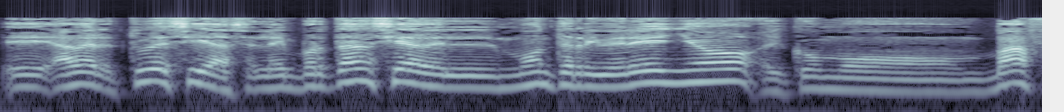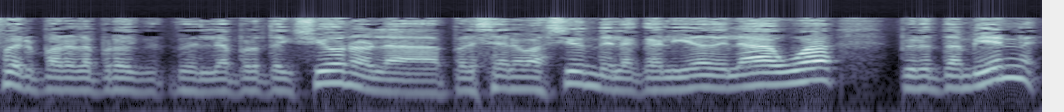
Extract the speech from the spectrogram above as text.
eh, a ver, tú decías la importancia del monte ribereño eh, como buffer para la, la, protección o la preservación de la calidad del agua, pero también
